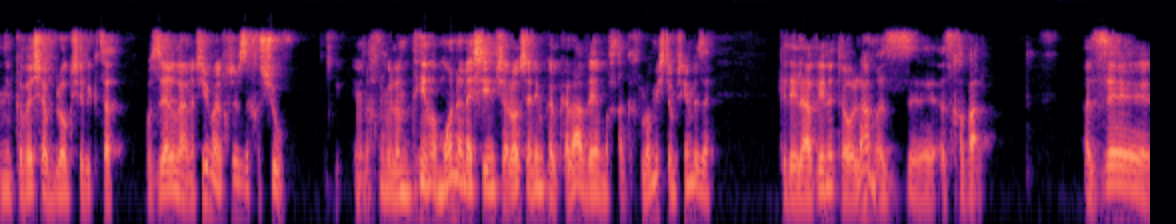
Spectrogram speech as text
אני מקווה שהבלוג שלי קצת עוזר לאנשים, ואני חושב שזה חשוב. אנחנו מלמדים המון אנשים שלוש שנים כלכלה והם אחר כך לא משתמשים בזה כדי להבין את העולם, אז, אז חבל. אז זה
